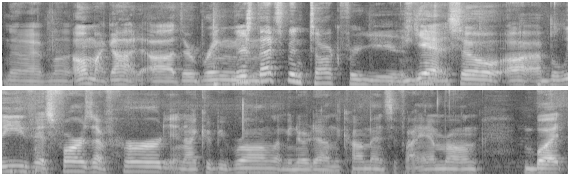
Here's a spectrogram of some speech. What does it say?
No, I have not. Oh my God! Uh, they're bringing. There's that's been talk for years. Yeah, man. so uh, I believe, as far as I've heard, and I could be wrong, let me know down in the comments if I am wrong, but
